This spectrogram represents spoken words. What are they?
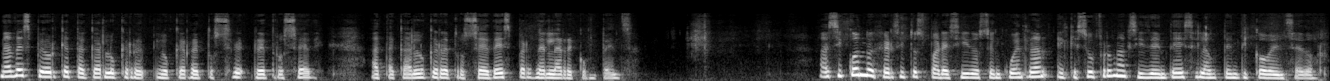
Nada es peor que atacar lo que, lo que retrocede. Atacar lo que retrocede es perder la recompensa. Así cuando ejércitos parecidos se encuentran, el que sufre un accidente es el auténtico vencedor.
